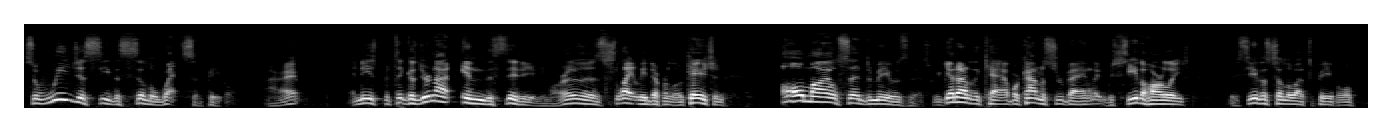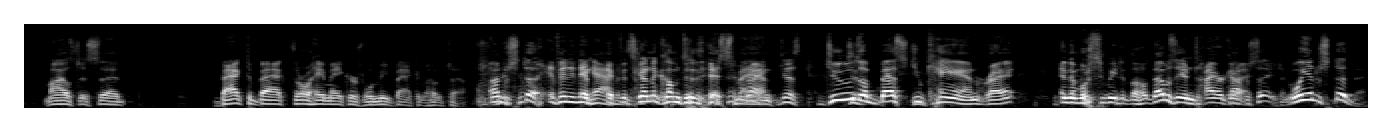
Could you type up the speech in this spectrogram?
so we just see the silhouettes of people. All right, and these particular because you're not in the city anymore. This is a slightly different location. All Miles said to me was this: We get out of the cab, we're kind of surveying, like we see the Harleys, we see the silhouettes of people. Miles just said, back to back, throw haymakers. We'll meet back at the hotel. Understood. If anything if, happens. if it's going to come to this, man, Right, just- do just- the best you can, right? And then we'll just meet at the hotel. That was the entire conversation. We understood that.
